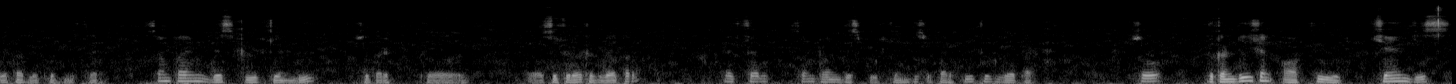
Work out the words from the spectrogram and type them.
vapor liquid mixture. Sometimes this fluid can be super uh, uh, saturated vapor mixture, sometimes this fluid can be superheated vapor. So the condition of fluid changes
